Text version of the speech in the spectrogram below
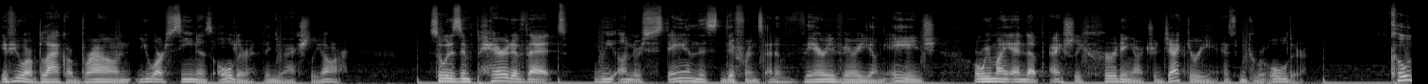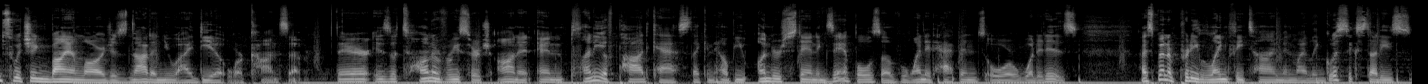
if you are black or brown, you are seen as older than you actually are. So it is imperative that we understand this difference at a very, very young age, or we might end up actually hurting our trajectory as we grow older. Code switching, by and large, is not a new idea or concept. There is a ton of research on it and plenty of podcasts that can help you understand examples of when it happens or what it is. I spent a pretty lengthy time in my linguistic studies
